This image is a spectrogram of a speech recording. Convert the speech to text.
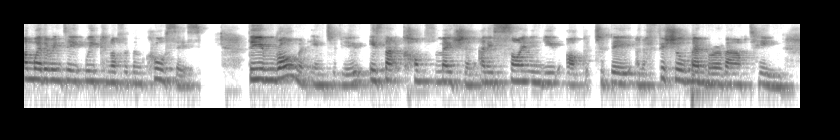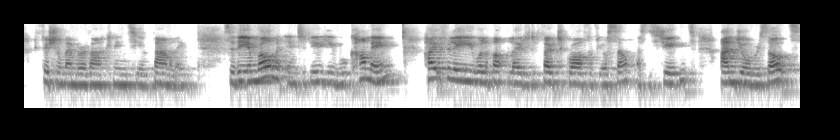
and whether indeed we can offer them courses. The enrolment interview is that confirmation and is signing you up to be an official member of our team, official member of our community and family. So the enrolment interview, you will come in, hopefully you will have uploaded a photograph of yourself as the student and your results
